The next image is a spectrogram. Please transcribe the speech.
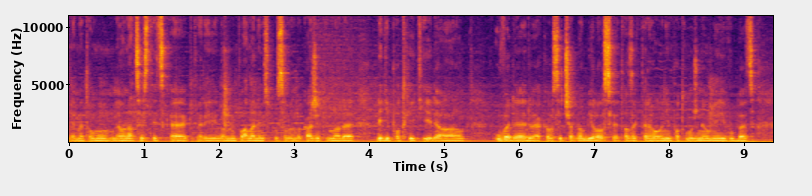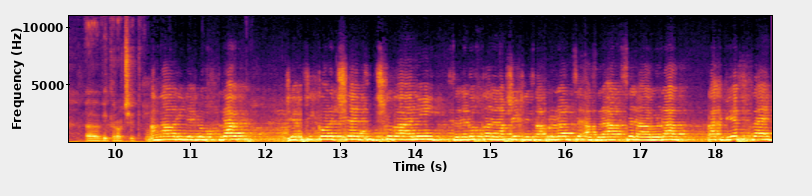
dejme tomu neonacistické, který velmi plameným způsobem dokáže ty mladé lidi podchytit a uvede do jakéhosi černobílého světa, ze kterého oni potom už neumějí vůbec eh, vykročit. A má někdo strach, že při konečném účtování se nedostane na všechny zaprodance a zrádce národa, tak věřte,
